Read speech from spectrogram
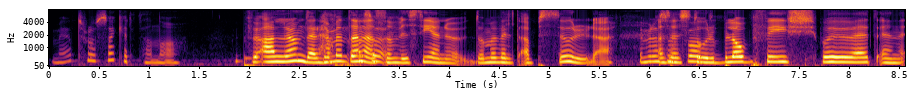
Men jag tror säkert att han har... För alla de där Ja, hattarna alltså- som vi ser nu, de är väldigt absurda. Jag menar, Alltså en vad- stor blobfish på huvudet, en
